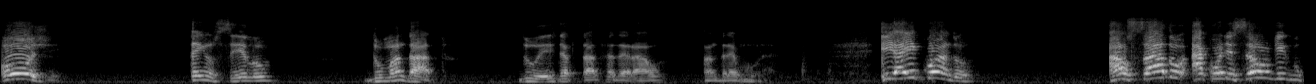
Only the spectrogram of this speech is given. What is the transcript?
hoje tem o selo do mandato do ex-deputado federal André Moura. E aí, quando alçado a condição de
